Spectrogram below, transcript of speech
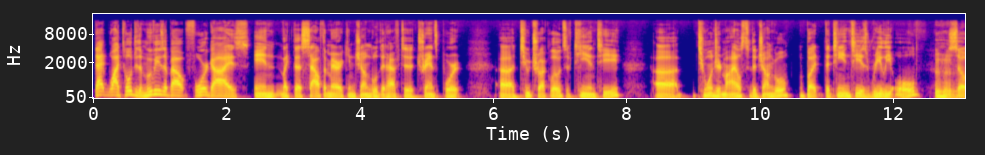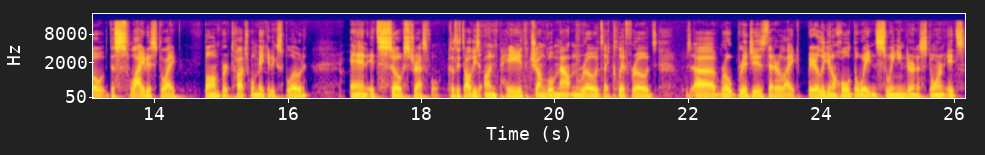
That well, I told you the movie is about four guys in like the South American jungle that have to transport uh, two truckloads of TNT, uh, 200 miles to the jungle. But the TNT is really old, so the slightest like bump or touch will make it explode. And it's so stressful because it's all these unpaved jungle mountain roads, like cliff roads, uh, rope bridges that are like barely gonna hold the weight and swinging during a storm. It's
